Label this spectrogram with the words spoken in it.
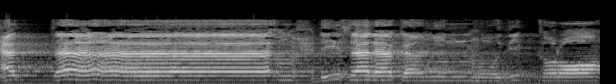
حتى أحدث لك منه ذكرا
